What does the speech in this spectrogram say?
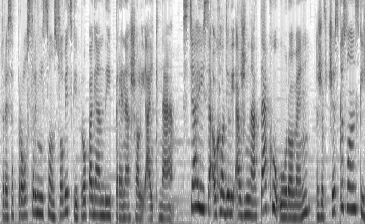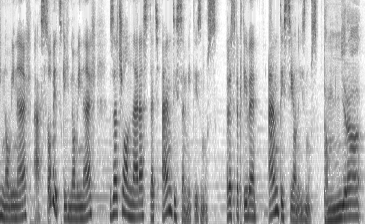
ktoré sa prostredníctvom sovietskej propagandy prenášali aj k nám. Vzťahy sa ochladili až na takú úroveň, že v československých novinách a sovietských novinách začal narastať antisemitizmus, respektíve antisionizmus. Ta míra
